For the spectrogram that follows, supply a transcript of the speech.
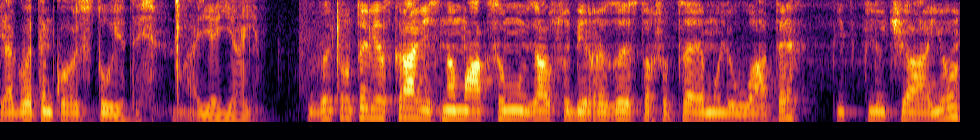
Як ви тим користуєтесь? Ай-яй-яй. Викрутив яскравість на максимум, взяв собі резистор, щоб це емулювати. Підключаю.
